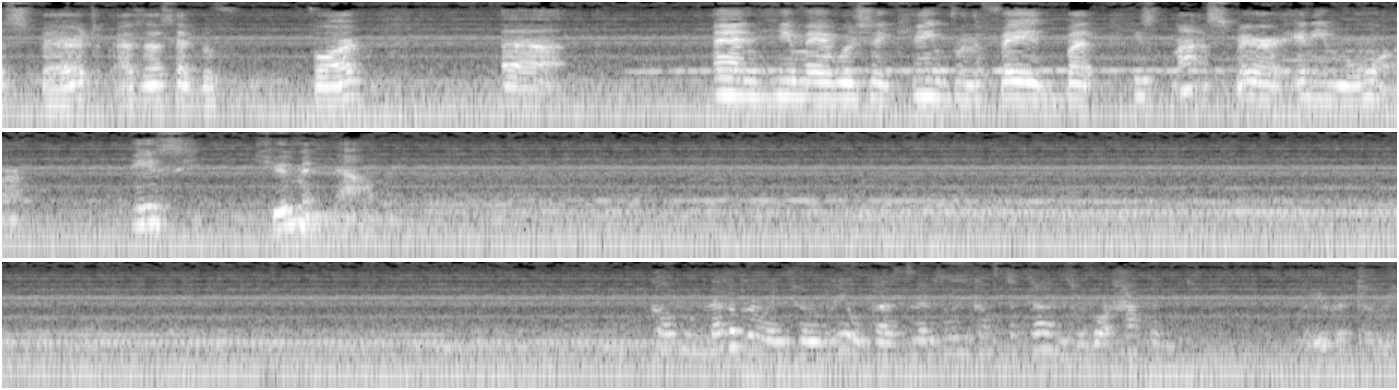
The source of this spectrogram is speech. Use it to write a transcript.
a spirit, as I said before, uh, and he may have originally came from the Fade, but he's not a spirit anymore. He's human now. Never grow into a real person until he comes to terms with what happened. Leave it to me.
